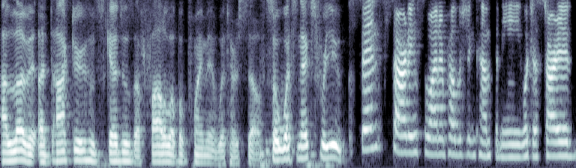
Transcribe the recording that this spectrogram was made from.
I love it. A doctor who schedules a follow up appointment with herself. So, what's next for you? Since starting Swiner Publishing Company, which I started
